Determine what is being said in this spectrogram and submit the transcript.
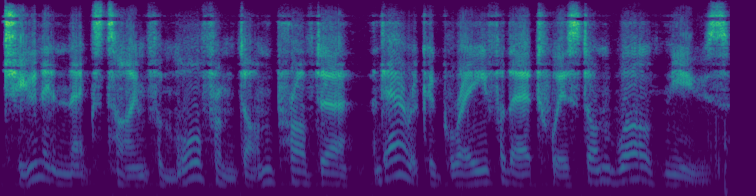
Tune in next time for more from Don Pravda and Erica Gray for their twist on world news.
